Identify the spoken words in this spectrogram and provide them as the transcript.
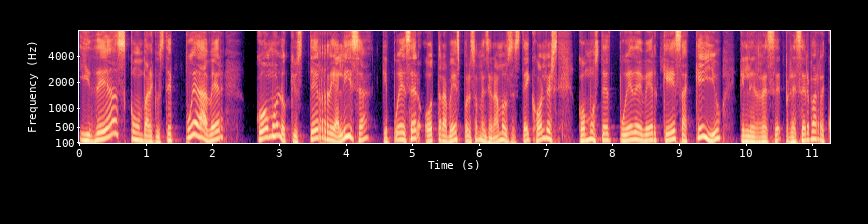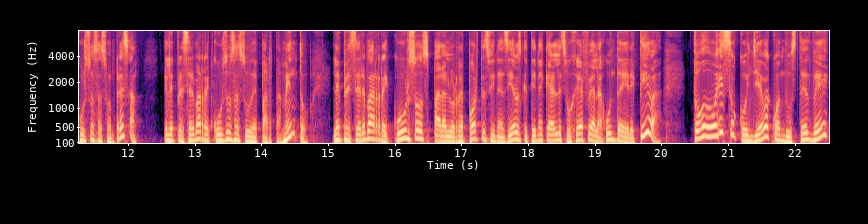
ideas como para que usted pueda ver cómo lo que usted realiza, que puede ser otra vez, por eso mencionamos los stakeholders, cómo usted puede ver qué es aquello que le preserva recursos a su empresa que le preserva recursos a su departamento, le preserva recursos para los reportes financieros que tiene que darle su jefe a la junta directiva. Todo eso conlleva cuando usted ve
